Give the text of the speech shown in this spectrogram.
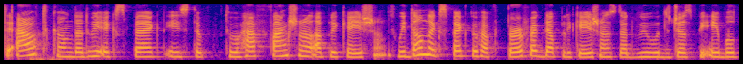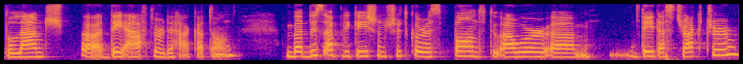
The outcome that we expect is to, to have functional applications. We don't expect to have perfect applications that we would just be able to launch uh, day after the hackathon. But this application should correspond to our um, data structure,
